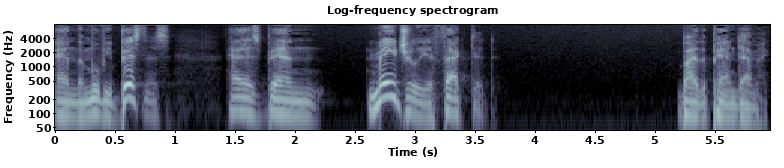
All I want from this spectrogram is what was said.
and the movie business has been majorly affected by the pandemic.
